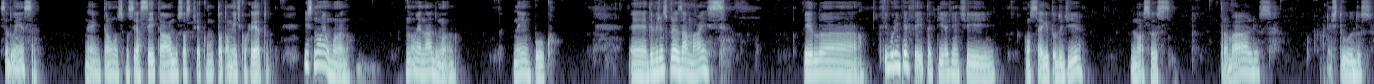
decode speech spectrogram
Isso é doença. Né? Então, se você aceita algo só se estiver como totalmente correto, isso não é humano. Não é nada humano. Nem um pouco. É, deveríamos prezar mais pela figura imperfeita que a gente consegue todo dia, nossos trabalhos, estudos.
